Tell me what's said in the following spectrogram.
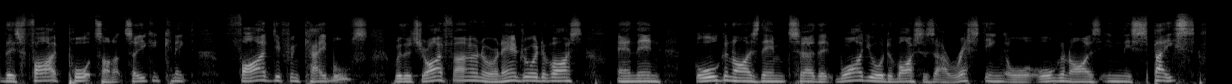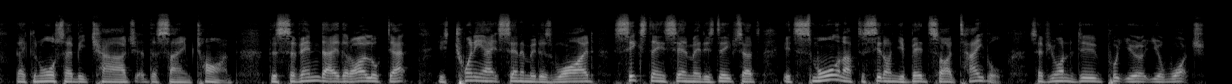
there's five ports on it, so you can connect five different cables, whether it's your iPhone or an Android device, and then organize them so that while your devices are resting or organized in this space, they can also be charged at the same time. The Savende that I looked at is 28 centimeters wide, 16 centimeters deep, so it's, it's small enough to sit on your bedside table. So if you want to do put your, your watch,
